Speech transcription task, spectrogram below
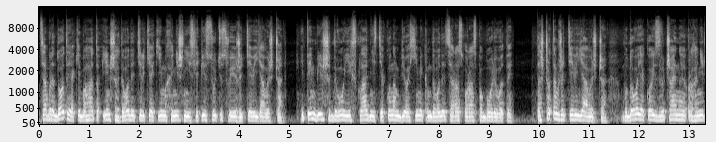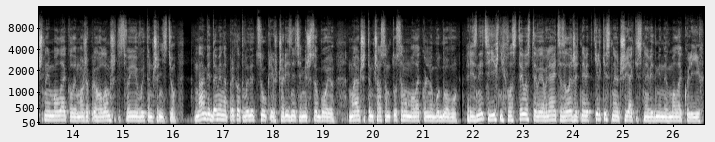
Ця бредота, як і багато інших, доводить тільки які механічні і сліпі суттю свої життєві явища, і тим більше дивує їх складність, яку нам біохімікам доводиться раз у раз поборювати. Та що там життєві явища, будова якоїсь звичайної органічної молекули може приголомшити своєю витонченістю. Нам відомі, наприклад, види цукрів, що різняться між собою, маючи тим часом ту саму молекульну будову. Різниця їхніх властивостей виявляється залежить не від кількісної чи якісної відміни в молекулі їх,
